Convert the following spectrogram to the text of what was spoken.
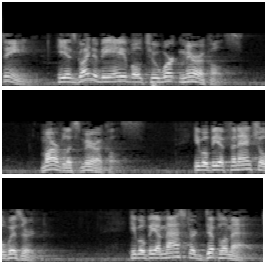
scene, he is going to be able to work miracles, marvelous miracles. He will be a financial wizard. He will be a master diplomat.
